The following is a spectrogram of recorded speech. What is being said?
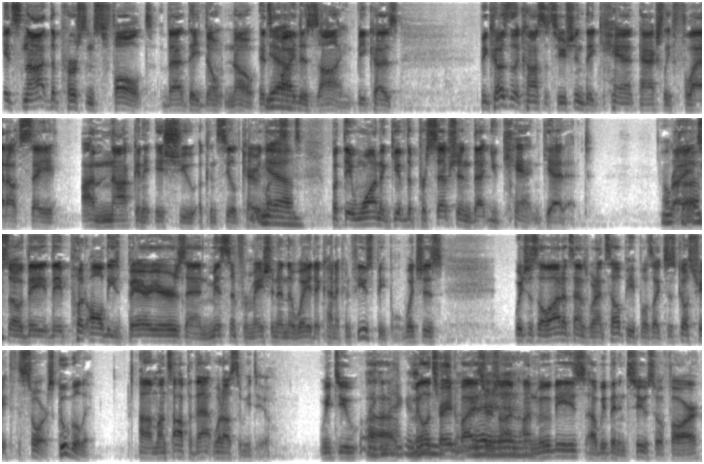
it's not the person's fault that they don't know it's Yeah. by design because because of the constitution they can't actually flat out say i'm not going to issue a concealed carry Yeah. license but they want to give the perception that you can't get it Okay. right so they they put all these barriers and misinformation in the way to kind of confuse people which is which is a lot of times when i tell people is like just go straight to the source google it um, on top of that what else do we do we do uh, military advisors Yeah, yeah, on, on movies uh, we've been in two so far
